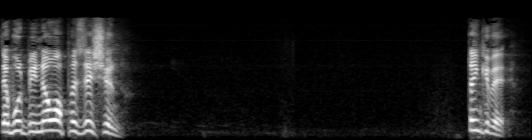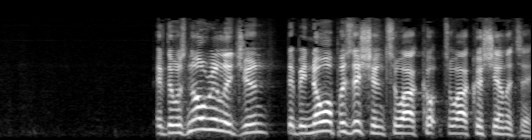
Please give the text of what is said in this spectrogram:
there would be no opposition. Think of it. If there was no religion, there'd be no opposition to our, to our Christianity.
